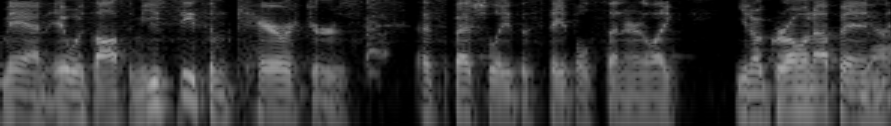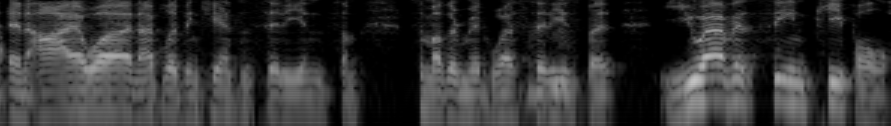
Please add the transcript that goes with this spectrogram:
man, it was awesome. You see some characters, especially at the Staples Center, like you know, growing up in Yeah. in Iowa, and I've lived in Kansas City and some some other Midwest cities, but you haven't seen people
